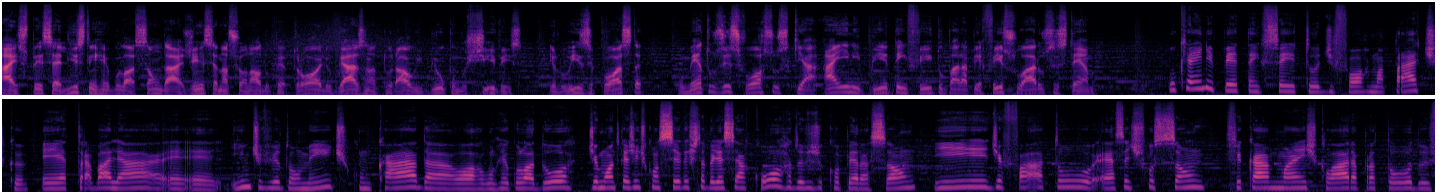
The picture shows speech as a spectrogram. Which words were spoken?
A especialista em regulação da Agência Nacional do Petróleo, Gás Natural e Biocombustíveis, Heloíse Costa, comenta os esforços que a ANP tem feito para aperfeiçoar o sistema. O que a ANP tem feito de forma prática é trabalhar é, é, individualmente com cada órgão regulador, de modo que a gente consiga estabelecer acordos de cooperação e, de fato, essa discussão ficar mais clara para todos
